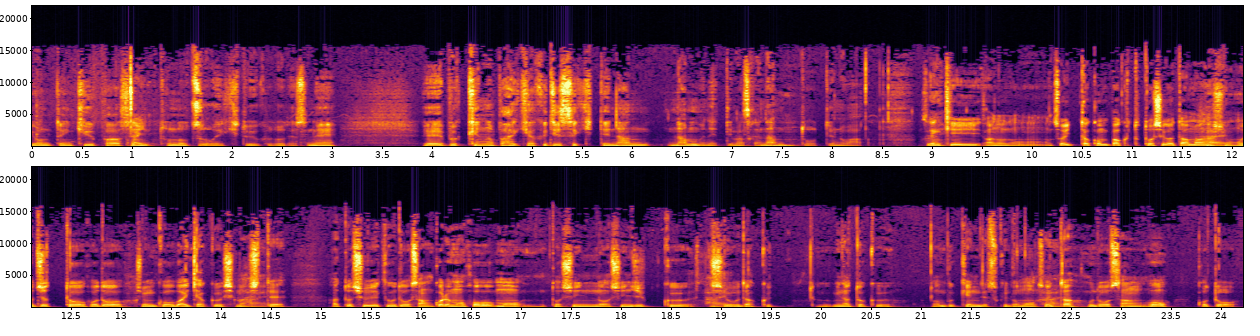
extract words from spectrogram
うん、4.9%の増益ということですね。はい、えー、物件の売却実績って何何棟って言いますか？何棟っていうのは、前期、はい、あのそういったコンパクト都市型マンションを10棟ほど竣工売却しまして、はい、あと収益不動産。これもほぼもう都心の新宿区千代田区、港区の物件ですけどもそういった不動産をことを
